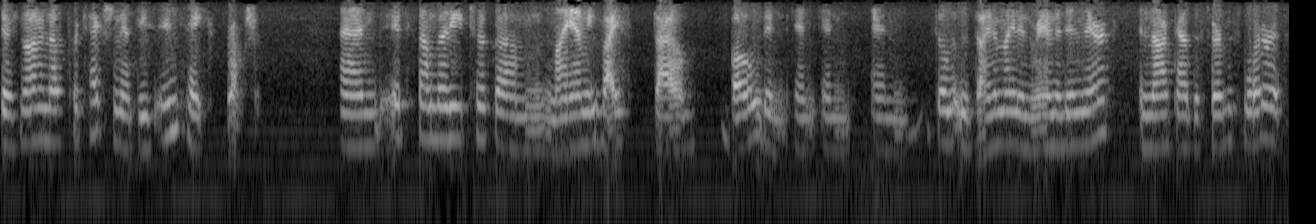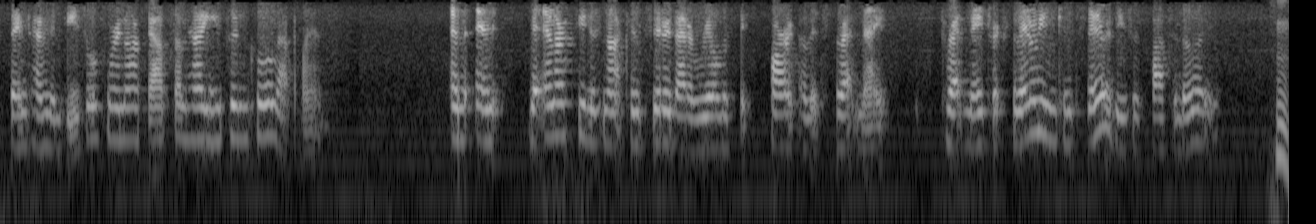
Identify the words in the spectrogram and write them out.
there's not enough protection at these intake structures. And if somebody took a um, Miami Vice style boat and, and, and, and filled it with dynamite and ran it in there and knocked out the service water at the same time the diesels were knocked out somehow, you couldn't cool that plant. And, and the NRC does not consider that a realistic part of its threat, ma- threat matrix, so they don't even consider these as possibilities. Hmm.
